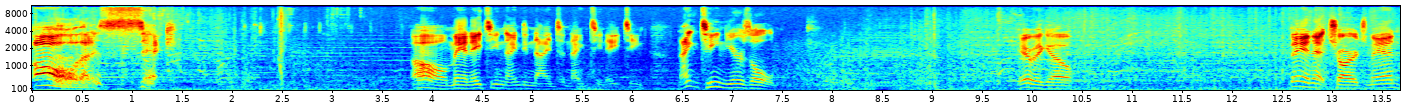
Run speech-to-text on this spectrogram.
Oh, that is sick. Oh man, 1899 to 1918. 19 years old. Here we go. Bayonet charge, man.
